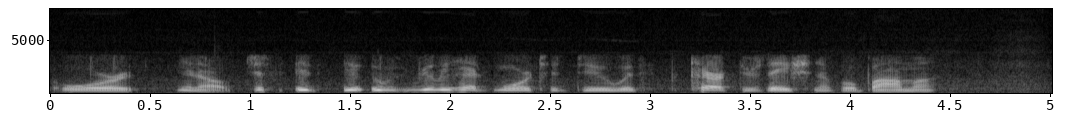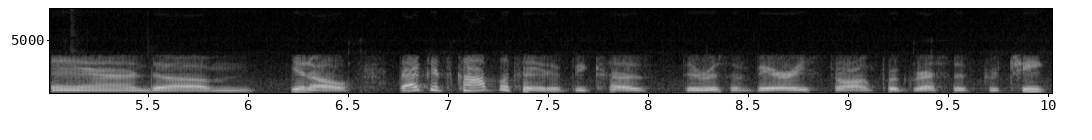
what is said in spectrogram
or you know, just it, it really had more to do with characterization of Obama. And um, you know that gets complicated because there is a very strong progressive critique,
